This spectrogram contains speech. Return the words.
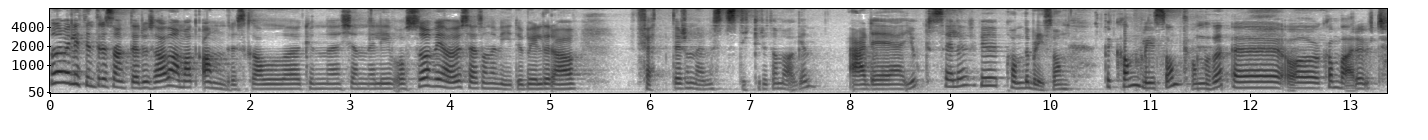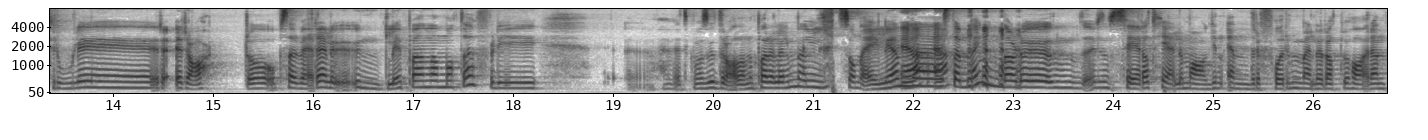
Men det er litt interessant det du sa da, om at andre skal eh, kunne kjenne liv også. Vi har jo sett sånne videobilder av føtter som nærmest stikker ut av magen. Er det juks, eller kan det bli sånn? Det kan bli sånn. Kan det? Eh, og kan være utrolig rart å observere, eller underlig på en eller annen måte. Fordi eh, Jeg vet ikke om jeg skal dra denne parallellen, men litt sånn Ja, ja. alien-stemning. Når du liksom ser at hele magen endrer form, eller at du har en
